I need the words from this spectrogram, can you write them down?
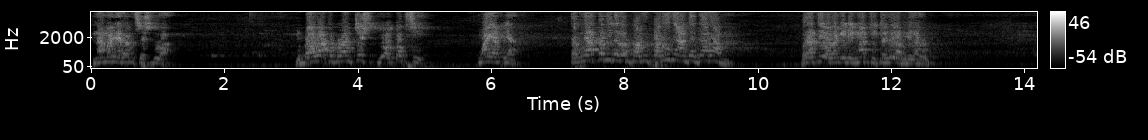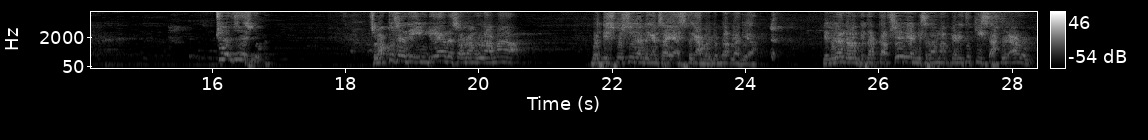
Namanya Ramses II. Dibawa ke Perancis, diotopsi mayatnya. Ternyata di dalam paru-parunya ada garam. Berarti orang ini mati tenggelam di laut. Coba jelas itu. Sewaktu saya di India ada seorang ulama berdiskusi lah dengan saya setengah berdebat lah dia. Dia bilang dalam kitab tafsir yang diselamatkan itu kisah Fir'aun.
